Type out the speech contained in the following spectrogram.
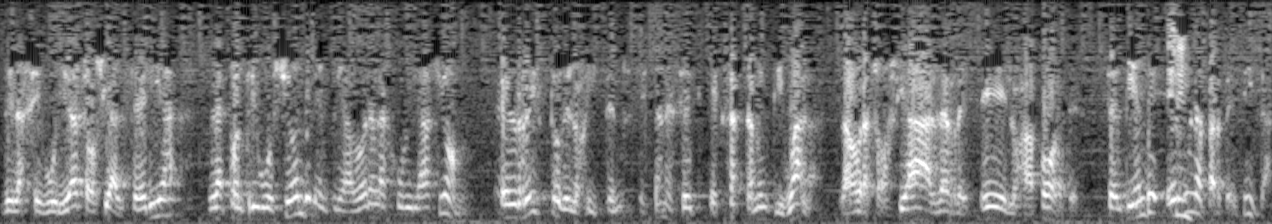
de la seguridad social, sería la contribución del empleador a la jubilación. El resto de los ítems están exactamente igual, la obra social, la RT, los aportes. ¿Se entiende? Es una partecita.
